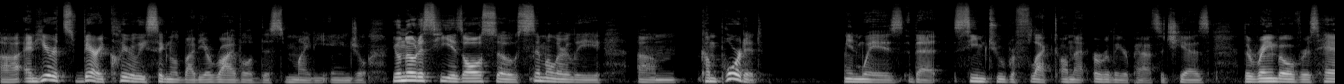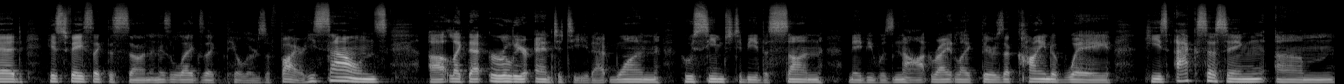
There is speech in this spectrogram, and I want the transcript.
Uh, and here it's very clearly signaled by the arrival of this mighty angel. You'll notice he is also similarly um, comported in ways that seem to reflect on that earlier passage. He has the rainbow over his head, his face like the sun, and his legs like pillars of fire. He sounds uh, like that earlier entity, that one who seemed to be the sun, maybe was not, right? Like there's a kind of way he's accessing um,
